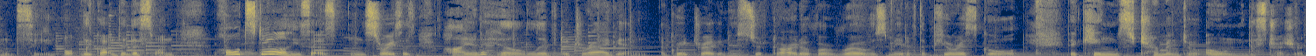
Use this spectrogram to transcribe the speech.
Let's see. Oh, they got into this one. Hold still, he says. And the story says, High on a hill lived a dragon, a great dragon who stood guard over a rose made of the purest gold. The king was determined to own this treasure,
